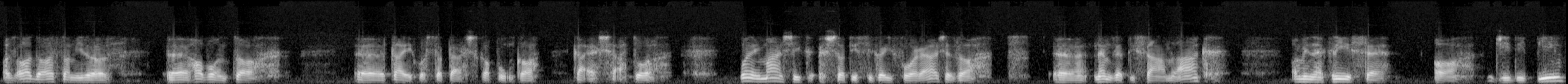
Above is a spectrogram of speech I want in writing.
az adat, amiről havonta tájékoztatást kapunk a KSH-tól. Van egy másik statisztikai forrás, ez a nemzeti számlák, aminek része a GDP,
